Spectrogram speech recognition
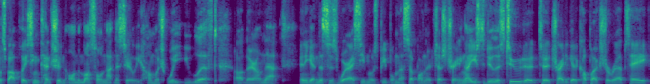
it's about placing tension on the muscle, not necessarily how much weight you lift uh, there on that. And again, this is where I see most people mess up on their chest training. I used to do this too to, to try to get a couple extra reps. Hey,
